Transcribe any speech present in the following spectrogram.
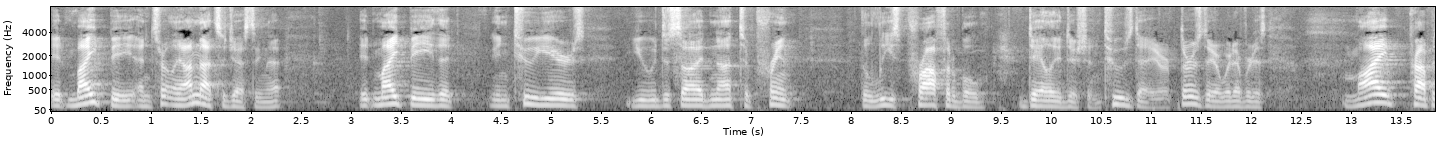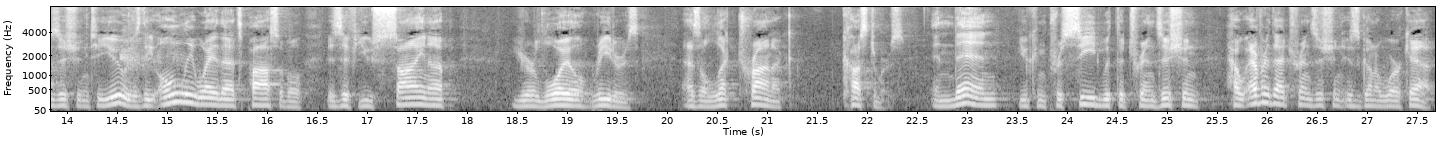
It might be, and certainly I'm not suggesting that. It might be that in two years you would decide not to print the least profitable daily edition, Tuesday or Thursday or whatever it is. My proposition to you is the only way that's possible is if you sign up your loyal readers as electronic customers. And then you can proceed with the transition, however that transition is going to work out.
